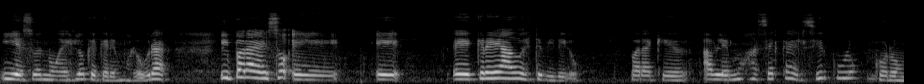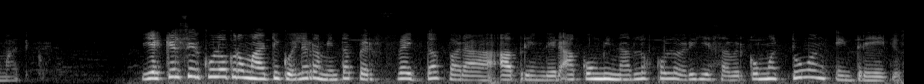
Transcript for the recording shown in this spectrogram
Y eso no es lo que queremos lograr. Y para eso he creado este video, para que hablemos acerca del círculo cromático. Y es que el círculo cromático es la herramienta perfecta para aprender a combinar los colores y a saber cómo actúan entre ellos.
